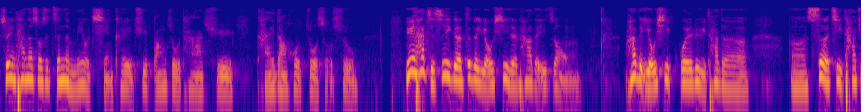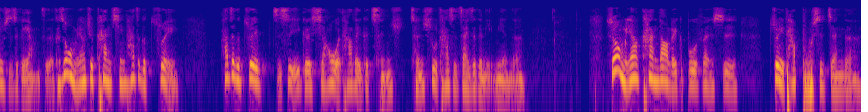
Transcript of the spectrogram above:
所以他那时候是真的没有钱可以去帮助他去开刀或做手术，因为他只是一个这个游戏的他的一种，他的游戏规律，他的呃设计，他就是这个样子的。可是我们要去看清他这个罪，他这个罪只是一个小我他的一个陈陈述，他是在这个里面的。所以我们要看到的一个部分是，罪它不是真的。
